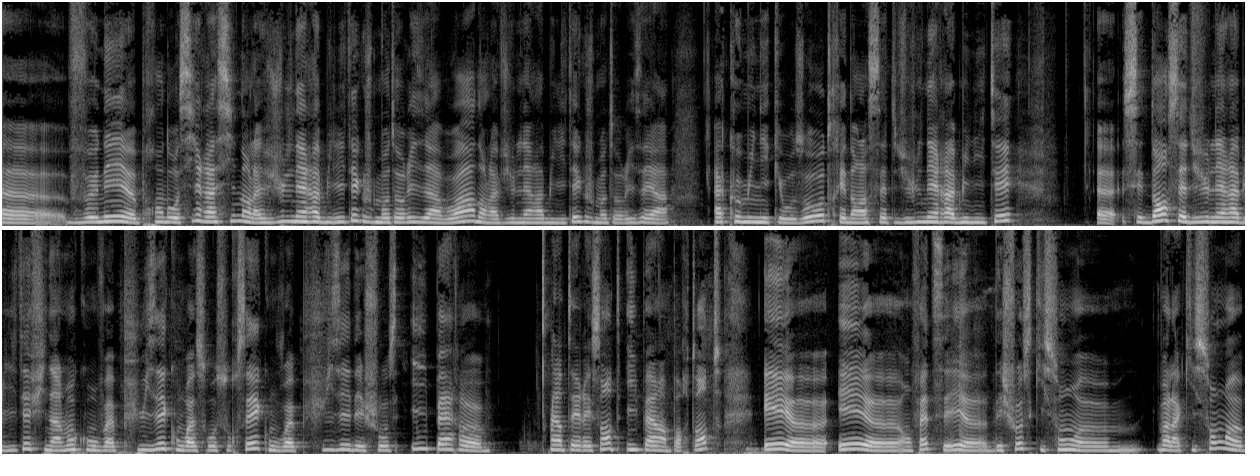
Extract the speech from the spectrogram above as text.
euh, venait euh, prendre aussi racine dans la vulnérabilité que je m'autorisais à avoir, dans la vulnérabilité que je m'autorisais à, communiquer aux autres, et dans cette vulnérabilité, euh, c'est dans cette vulnérabilité finalement qu'on va puiser, qu'on va se ressourcer, qu'on va puiser des choses hyper intéressante, hyper importante et, euh, et euh, en fait c'est euh, des choses qui sont voilà qui sont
